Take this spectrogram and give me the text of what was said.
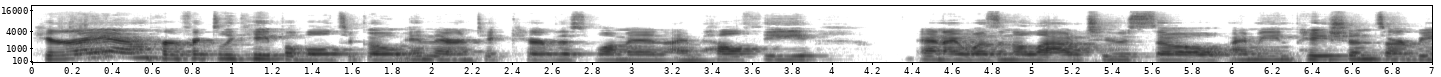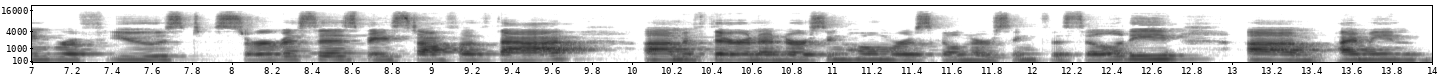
here I am, perfectly capable to go in there and take care of this woman. I'm healthy and I wasn't allowed to. So, I mean, patients are being refused services based off of that um, if they're in a nursing home or a skilled nursing facility. Um, I mean,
